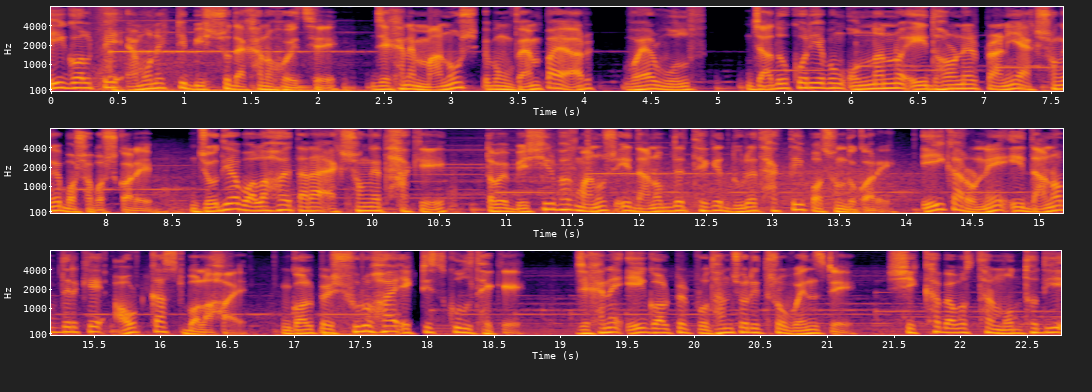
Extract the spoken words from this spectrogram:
এই গল্পে এমন একটি বিশ্ব দেখানো হয়েছে, যেখানে মানুষ এবং ভ্যাম্পায়ার ওয়ারউলফ জাদুকরী এবং অন্যান্য এই ধরনের প্রাণী একসঙ্গে বসবাস করে। যদিও বলা হয় তারা একসঙ্গে থাকে, তবে বেশিরভাগ মানুষ এই দানবদের থেকে দূরে থাকতেই পছন্দ করে। এই কারণে এই দানবদেরকে আউটকাস্ট বলা হয়। গল্পের শুরু হয় একটি স্কুল থেকে, যেখানে এই গল্পের প্রধান চরিত্র ওয়েন্সডে শিক্ষা ব্যবস্থার মধ্য দিয়ে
